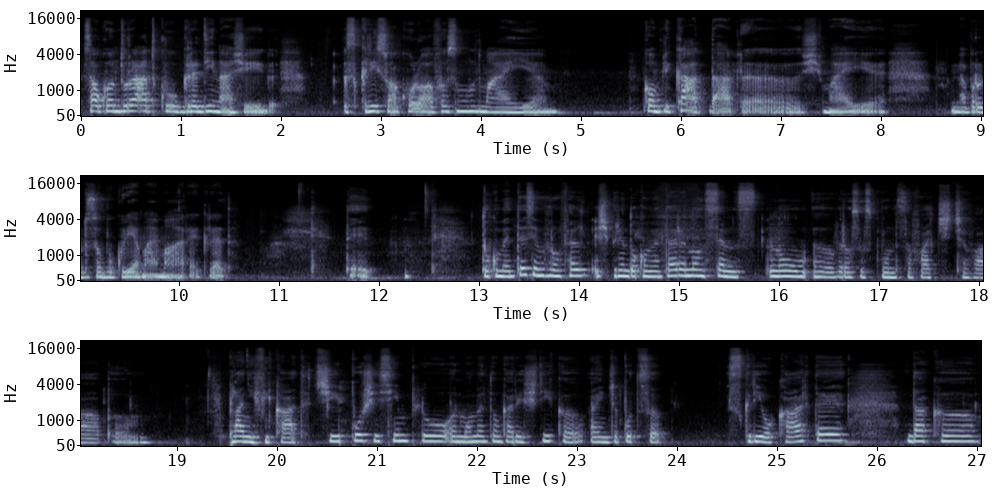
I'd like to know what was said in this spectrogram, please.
s-au conturat cu grădina și scrisul acolo a fost mult mai eh, complicat, dar eh, și mai mi-a produs o bucurie mai mare, cred. Te documentezi în vreun fel și prin documentare nu însemn, nu uh, vreau să spun să faci ceva um, planificat, ci pur și simplu în momentul în care știi că ai început să scrii o carte, dacă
